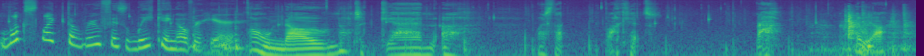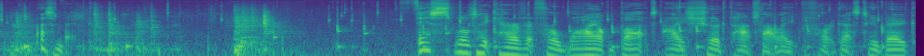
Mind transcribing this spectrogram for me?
looks like the roof is leaking over here. Oh no, not again. Uh, where's that bucket? Ah, here we are. Nice and big. This will take care of it for a while, but I should patch that leak before it gets too big.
